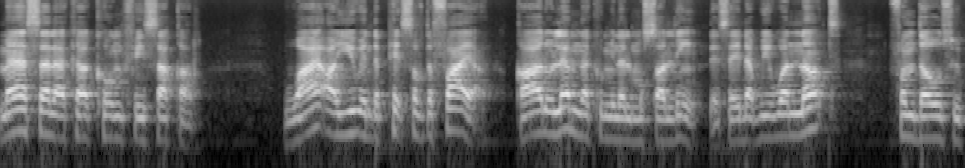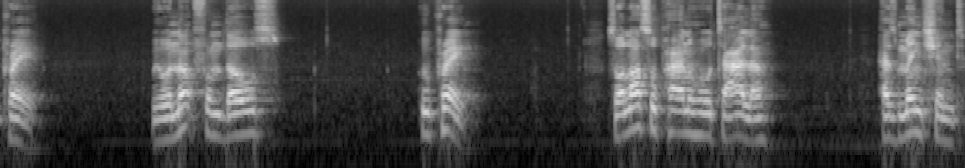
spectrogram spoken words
ما سلككم في سقر Why are you in the pits of the fire? قالوا لم نكن من المصلين They say that we were not from those who pray. We were not from those who pray. So Allah subhanahu wa ta'ala has mentioned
